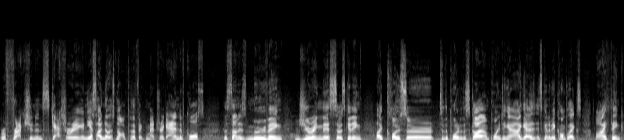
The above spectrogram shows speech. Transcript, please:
refraction and scattering. And yes, I know it's not a perfect metric. And of course, the sun is moving during this, so it's getting like closer to the point of the sky I'm pointing at. I guess it's going to be complex. I think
